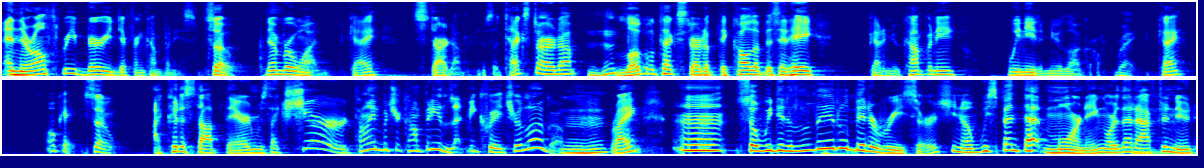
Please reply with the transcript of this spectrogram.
And they're all three very different companies. So number one, okay, startup. It was a tech startup, Mm-hmm. local tech startup. They called up and said, Hey, got a new company. We need a new logo. Right. Okay. Okay. So I could have stopped there and was like, sure, tell me about your company. Let me create your logo. Mm-hmm. Right. Uh, so we did a little bit of research. You know, we spent that morning or Mm-hmm. that afternoon.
